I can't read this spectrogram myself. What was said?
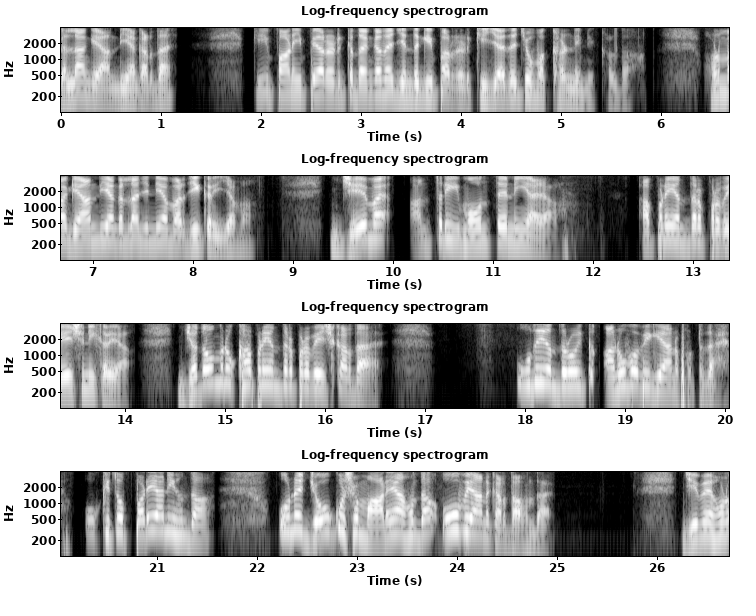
ਗੱਲਾਂ ਗਿਆਨ ਦੀਆਂ ਕਰਦਾ ਕੀ ਪਾਣੀ ਪਿਆ ਰੜਕਦਾ? ਕਹਿੰਦੇ, ਜ਼ਿੰਦਗੀ ਭਰ ਰੜਕੀ ਜਾ, ਇਹਦੇ 'ਚੋਂ ਮੱਖਣ ਨਹੀਂ ਨਿਕਲਦਾ। ਹੁਣ ਮੈਂ ਗਿਆਨ ਦੀਆਂ ਗੱਲਾਂ ਜਿੰਨੀਆਂ ਮਰਜ਼ੀ ਕਰੀ ਜਾਵਾਂ। ਜੇ ਮੈਂ ਅੰਤਰੀ ਮੋਨ ਤੇ ਨਹੀਂ ਆਇਆ, ਆਪਣੇ ਅੰਦਰ ਪ੍ਰਵੇਸ਼ ਨਹੀਂ ਕਰਿਆ, ਜਦੋਂ ਮਨੁੱਖ ਆਪਣੇ ਅੰਦਰ ਪ੍ਰਵੇਸ਼ ਕਰਦਾ ਹੈ ਉਹਦੇ ਅੰਦਰੋਂ ਇੱਕ ਅਨੁਭਵੀ ਗਿਆਨ ਫੁੱਟਦਾ ਹੈ। ਉਹ ਕਿਤੋਂ ਪੜਿਆ ਨਹੀਂ ਹੁੰਦਾ, ਉਹਨੇ ਜੋ ਕੁਝ ਮਾਣਿਆ ਹੁੰਦਾ, ਉਹ ਬਿਆਨ ਕਰਦਾ ਹੁੰਦਾ ਹੈ। ਜਿਵੇਂ ਹੁਣ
